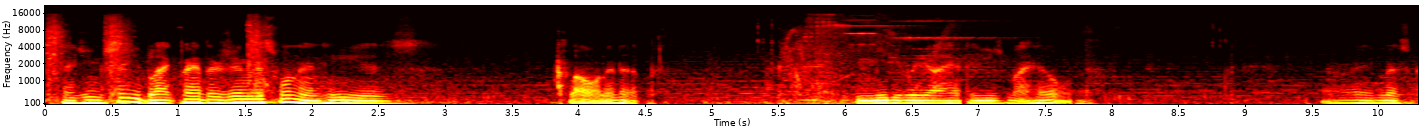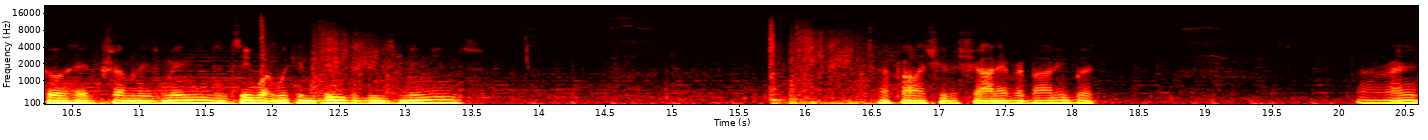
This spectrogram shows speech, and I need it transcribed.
As you can see, Black Panther's in this one and he is clawing it up. Immediately I had to use my health. Let's go ahead for some of these minions and see what we can do to these minions. I probably should have shot everybody, but... Alright.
